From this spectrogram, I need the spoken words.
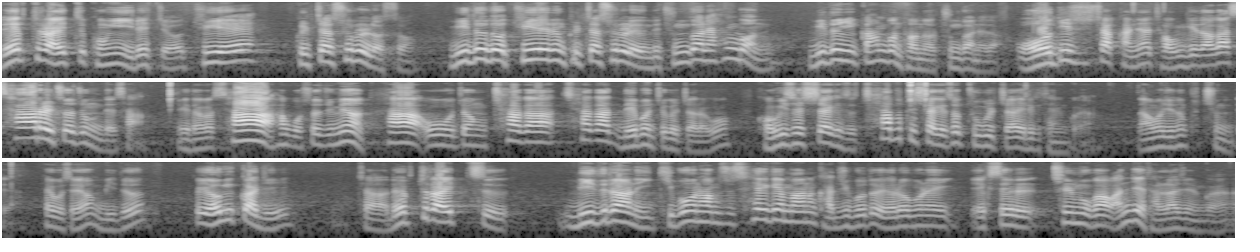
LEFT RIGHT 공히 이랬죠. 뒤에 글자 수를 넣었어. MID도 뒤에는 글자 수를 넣었는데 중간에 한번 MID니까 한 번 더 넣어 중간에다. 어디서 시작하냐? 저기다가 4를 써주면 돼4 여기다가 4 하고 써주면 4, 5, 정, 차가 차가 네 번째 글자라고. 거기서 시작해서 차부터 시작해서 두 글자 이렇게 되는 거야. 나머지는 붙이면 돼요 해보세요. MID. 여기까지. 자 LEFT RIGHT MID라는 이 기본 함수 세 개만 가지고도 여러분의 엑셀 실무가 완전히 달라지는 거예요.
